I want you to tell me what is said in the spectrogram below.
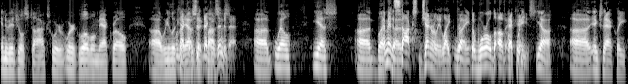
individual stocks. We're, we're global macro. Uh, we look well, at that asset that classes. goes into that. Uh, well, yes, uh, but I meant uh, stocks generally, like the, right. the world of Okay. equities. Yeah, uh, exactly.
